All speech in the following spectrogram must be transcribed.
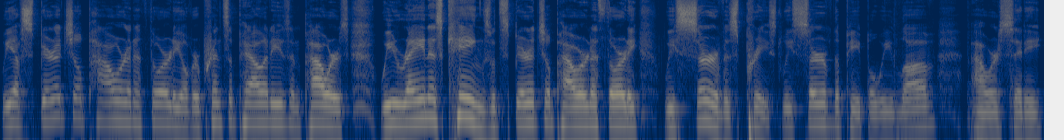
We have spiritual power and authority over principalities and powers. We reign as kings with spiritual power and authority. We serve as priests. We serve the people. We love our city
